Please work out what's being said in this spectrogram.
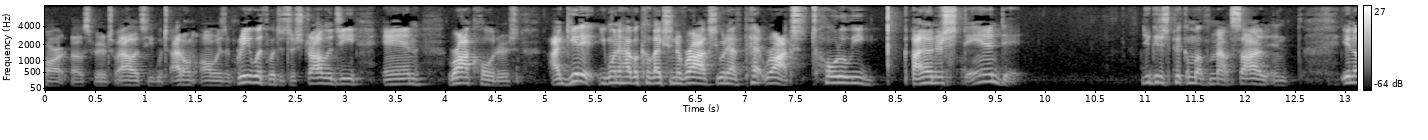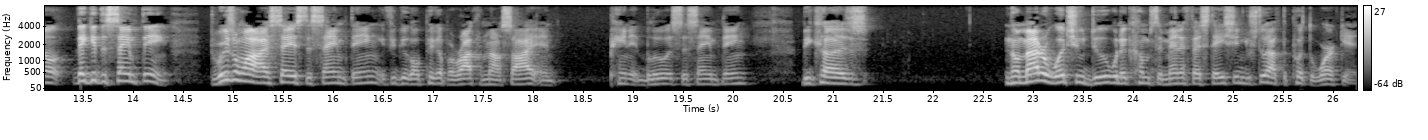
part of spirituality, which I don't always agree with, which is astrology and rock holders. I get it. You want to have a collection of rocks. You want to have pet rocks. Totally, I understand it. You can just pick them up from outside, and you know they get the same thing. The reason why I say it's the same thing, if you could go pick up a rock from outside and paint it blue, it's the same thing, because no matter what you do when it comes to manifestation, you still have to put the work in.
